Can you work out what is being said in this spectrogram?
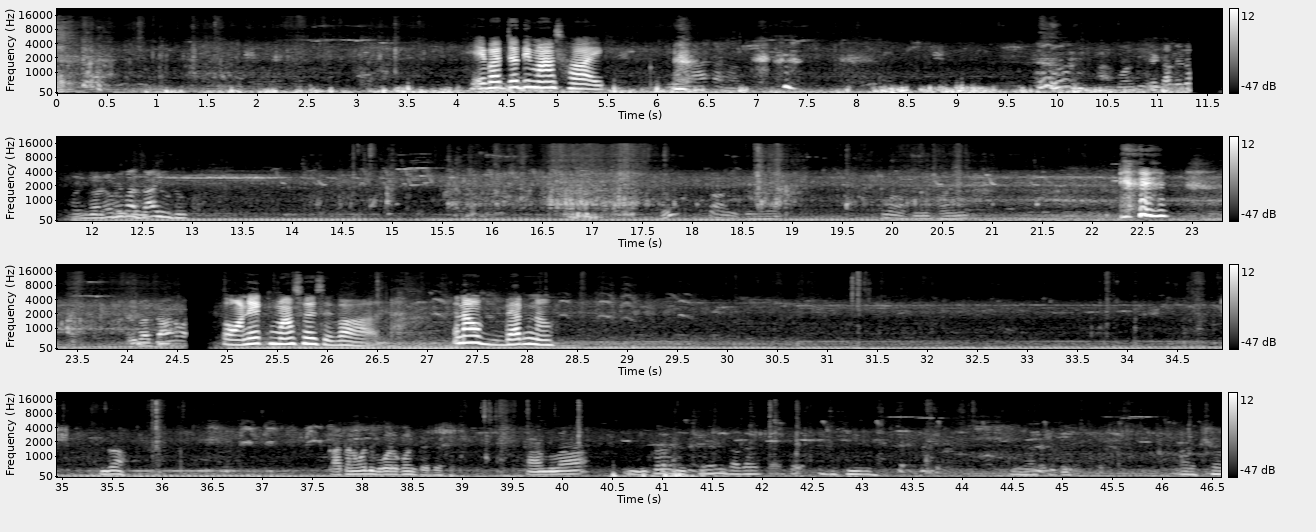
এবার যদি মাছ হয়। তো অনেক মাছ হয়েছে বাট নাও ব্যাগ নাও কাতার মধ্যে বড় কোনটা দেখো। কাতলা দুটো নিচ্ছিলেন দাদা আচ্ছা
